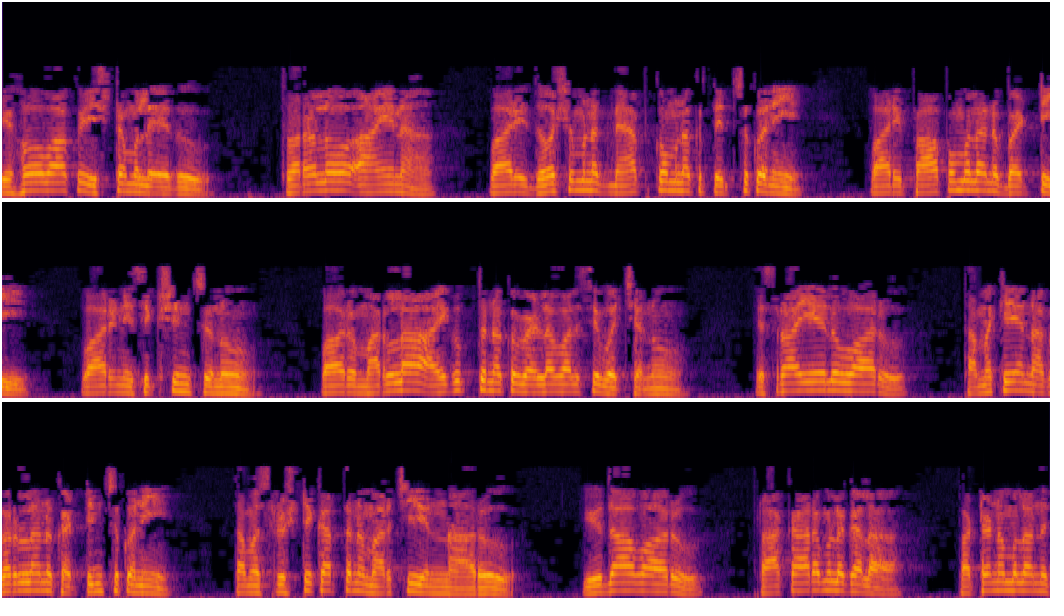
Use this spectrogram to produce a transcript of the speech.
యహోవాకు ఇష్టము లేదు. త్వరలో ఆయన వారి దోషమును జ్ఞాపకమునకు తెచ్చుకొని వారి పాపములను బట్టి వారిని శిక్షించును. వారు మరలా ఐగుప్తునకు వెళ్ళవలసి వచ్చెను. ఇస్రాయేలు వారు తమకే నగరులను కట్టించుకొని తమ సృష్టికర్తను మరచియున్నారు. యూదావారు ప్రాకారములు గల పట్టణములను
